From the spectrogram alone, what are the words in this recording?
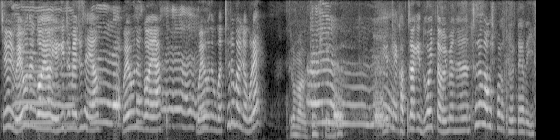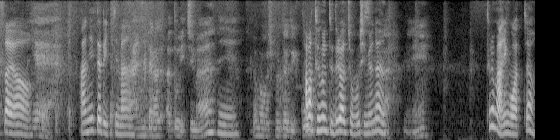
재훈이 왜 우는 거예요? 얘기 좀 해주세요. 왜 우는 거야? 왜 우는 거야? 트름 하려고 그래? 트럼하러 트럼 시켜줘. 이렇게 갑자기 누워있다 울면은 트름 하고 싶어서 그럴 때가 있어요. 예. 아닐 때도 있지만. 아닐 때가 또 있지만 네. 트럼하고 싶을 때도 있고. 한번 등을 두드려줘 보시면은 네. 트름은 아닌 것 같죠?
